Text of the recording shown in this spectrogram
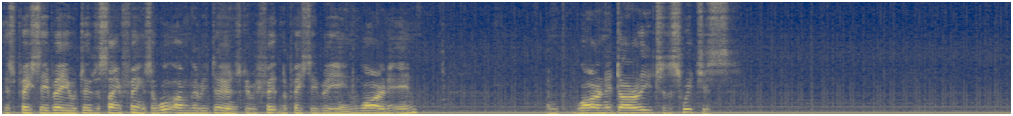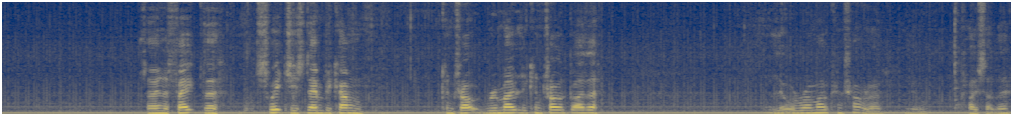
This PCB will do the same thing. So what I'm going to be doing is going to be fitting the PCB in, wiring it in, and wiring it directly to the switches. So in effect the switches then become control remotely controlled by the little remote controller. Little close up there.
